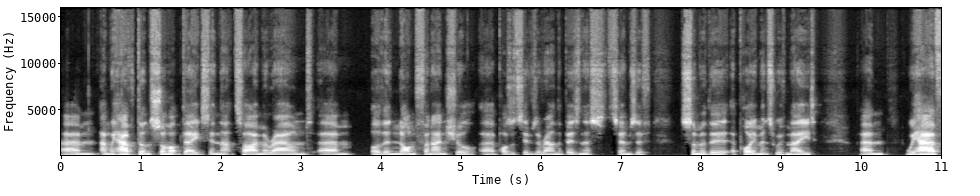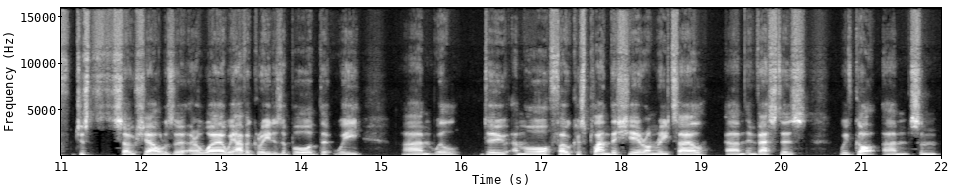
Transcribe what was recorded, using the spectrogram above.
um, and we have done some updates in that time around um, other non-financial uh, positives around the business in terms of some of the appointments we've made. Um, we have just so shareholders are, are, aware, we have agreed as a board that we um, will do a more focused plan this year on retail um, investors. We've got um, some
